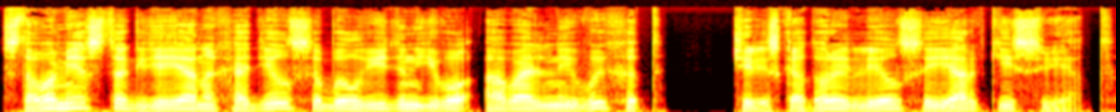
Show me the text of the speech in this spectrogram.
С того места, где я находился, был виден его овальный выход, через который лился яркий свет.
